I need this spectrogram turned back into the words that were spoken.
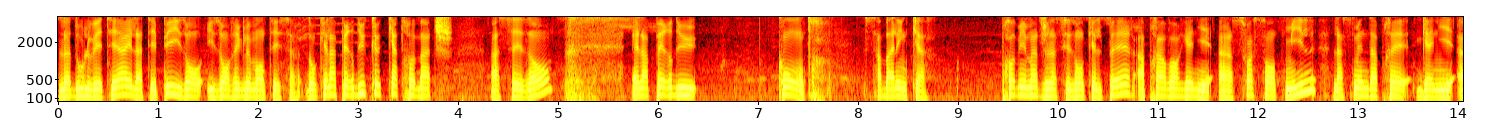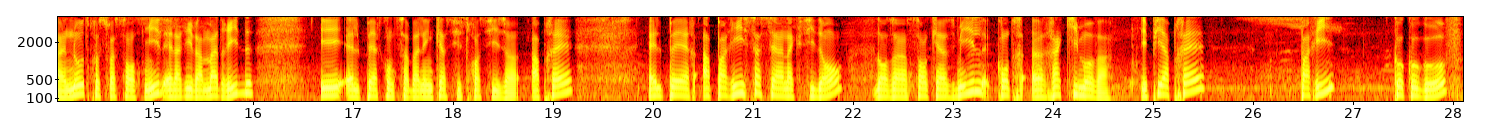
la WTA et l'ATP, ils ont, ils ont réglementé ça. Donc elle a perdu que 4 matchs à 16 ans. Elle a perdu contre Sabalenka. Premier match de la saison qu'elle perd, après avoir gagné un 60 000, la semaine d'après gagné un autre 60 000, elle arrive à Madrid et elle perd contre Sabalenka 6-3-6-1. Après, elle perd à Paris, ça c'est un accident, dans un 115 000 contre Rakimova. Et puis après, Paris, Coco Gauff,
